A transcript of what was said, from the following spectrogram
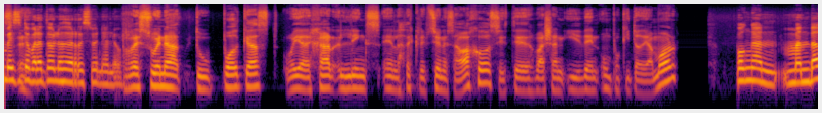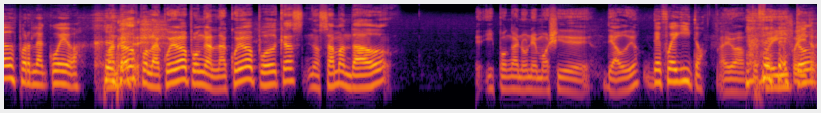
besito eh, para todos los de Resuénalo. Resuena tu podcast. Voy a dejar links en las descripciones abajo. Si ustedes vayan y den un poquito de amor. Pongan mandados por la cueva. Mandados por la cueva, pongan la cueva podcast nos ha mandado eh, y pongan un emoji de, audio. De fueguito. Ahí va, de fueguito.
